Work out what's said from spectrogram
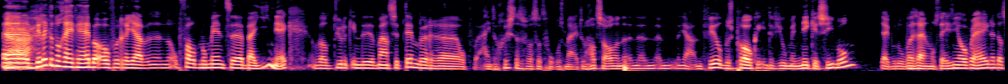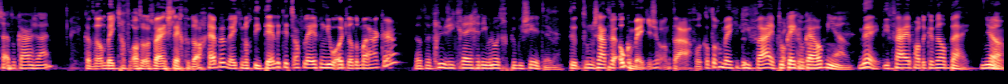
Eh, wil ik het nog even hebben over eh, ja, een opvallend moment eh, bij Jinek. Wel natuurlijk in de maand september, of eind augustus was dat volgens mij. Toen had ze al een, een, ja, een veel besproken interview met Nick en Simon. Ja, ik bedoel, wij zijn er nog steeds niet overheen dat ze uit elkaar zijn. Ik had wel een beetje gevoel, als, als wij een slechte dag hebben, weet je nog die Telekids aflevering die we ooit wilden maken? Dat we fruzie kregen die we nooit gepubliceerd hebben. Toen, toen zaten wij ook een beetje zo aan tafel. Ik had toch een beetje die vibe. Toen keken we elkaar wel. ook niet aan. Nee, die vibe had ik er wel bij. Ja.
